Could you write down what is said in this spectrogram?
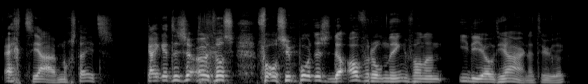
Echt, ja, nog steeds. Kijk, het, is, het was voor ons supporters de afronding van een idioot jaar natuurlijk.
